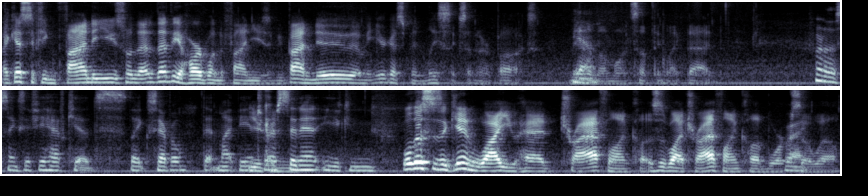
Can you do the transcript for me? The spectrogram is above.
I guess if you can find a used one, that that'd be a hard one to find used. If you buy new, I mean, you're going to spend at least six, seven hundred bucks Yeah. minimum on something like that. It's one of those things. If you have kids, like several that might be You can- interested in it, you can. Well, this is again why you had triathlon club. This is why triathlon club works so well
